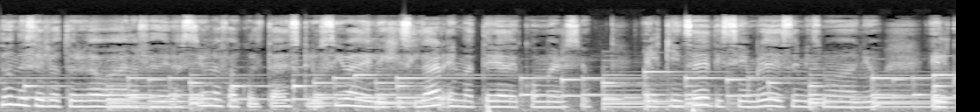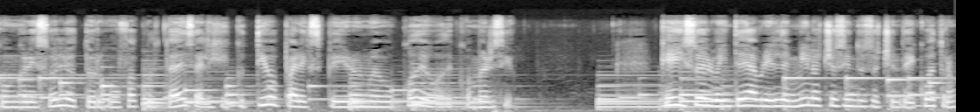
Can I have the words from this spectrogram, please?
donde se le otorgaba a la Federación la facultad exclusiva de legislar en materia de comercio. El 15 de diciembre de ese mismo año, el Congreso le otorgó facultades al Ejecutivo para expedir un nuevo Código de Comercio que hizo el 20 de abril de 1884,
